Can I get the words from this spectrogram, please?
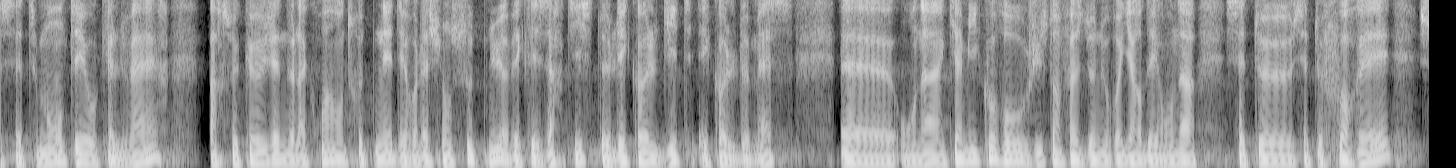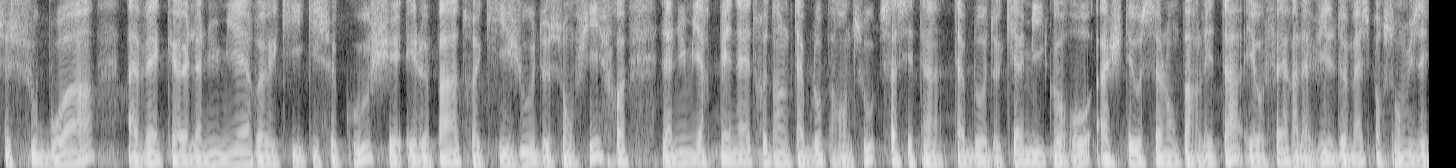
cette montée au calvaire parce que Eugène Delacroix entretenait des relations soutenues avec les artistes de l'école dite école de Metz. Euh, on a un Camille Corot juste en face de nous. Regardez, on a cette cette forêt, ce sous-bois avec euh, la lumière euh, qui, qui se couche et, et, le peintre qui joue de son fifre. La lumière pénètre dans le tableau par en dessous. Ça, c'est un tableau de Camille Corot acheté au salon par l'État et offert à la ville de Metz pour son musée.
